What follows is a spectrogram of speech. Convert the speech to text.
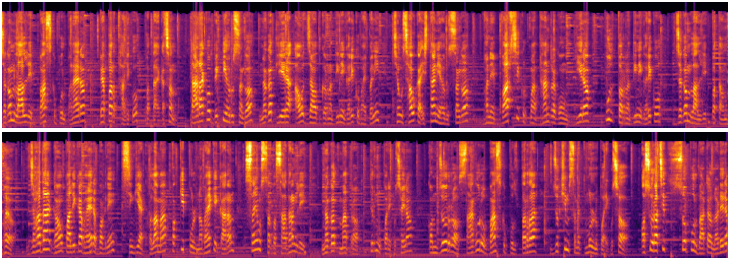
जगमलालले बाँसको पुल बनाएर व्यापार थालेको बताएका छन्। टाढाको व्यक्तिहरूसँग नगद लिएर आवत जावत गर्न दिने गरेको भए पनि छेउछाउका स्थानीयहरूसँग भने वार्षिक रूपमा धान र गहुँ दिएर पुल तर्न दिने गरेको जगमलालले बताउनुभयो जहदा गाउँपालिका भएर बग्ने सिङ्गिया खोलामा पक्की पुल नभएकै कारण सयौँ सर्वसाधारणले नगद मात्र तिर्नु परेको छैन कमजोर र साँगुरो बाँसको पुल तर्दा जोखिम समेत मोल्नु परेको छ। असुरक्षित सो पुलबाट लडेर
